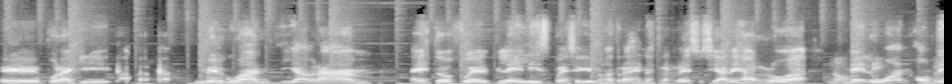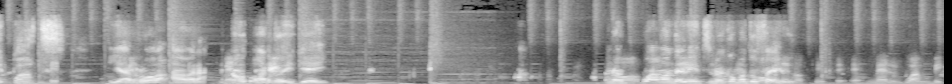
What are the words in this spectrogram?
Eh, por aquí, Melguan y Abraham. Esto fue el playlist. Pueden seguirnos a través de nuestras redes sociales, arroba No, Melwan on the beats y arroba Abraham. Eduardo DJ. No, es One on the Beats, no es como tu Facebook. No existe, es Mel One Beat.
